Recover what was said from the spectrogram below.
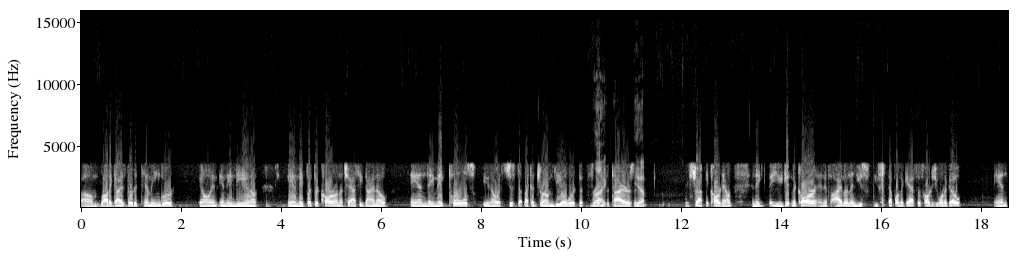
Um, a lot of guys go to Tim Engler, you know, in, in Indiana, and they put their car on a chassis dyno and they make pulls. You know, it's just like a drum deal where it spins right. the tires and yep. They strap the car down and they, they you get in the car and it's idling and you you step on the gas as hard as you want to go, and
